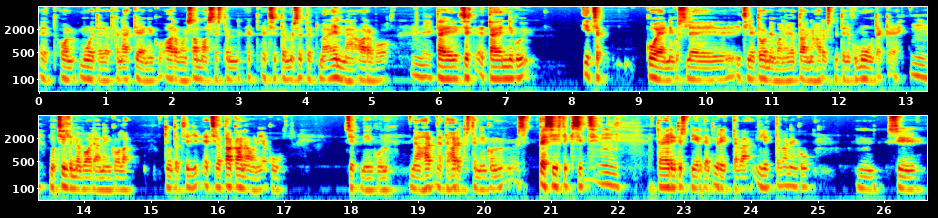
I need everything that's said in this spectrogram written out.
että on muita, jotka näkee niin kuin arvon samassa, että, että, että sitten myös, että, että mä en näe arvoa. Niin. Tai, siis, että en niin kuin itse koen niin itselleen toimivana jotain harjoitusta, mitä joku muu tekee. Mm. Mutta silti me voidaan niin kuin olla, tuntuu, että, että sillä takana on joku sit niin kuin, näiden harjoitusten niin kuin spesifiksit mm. tai erityispiirteet yrittävä, ylittävä niin kuin, mm, syy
